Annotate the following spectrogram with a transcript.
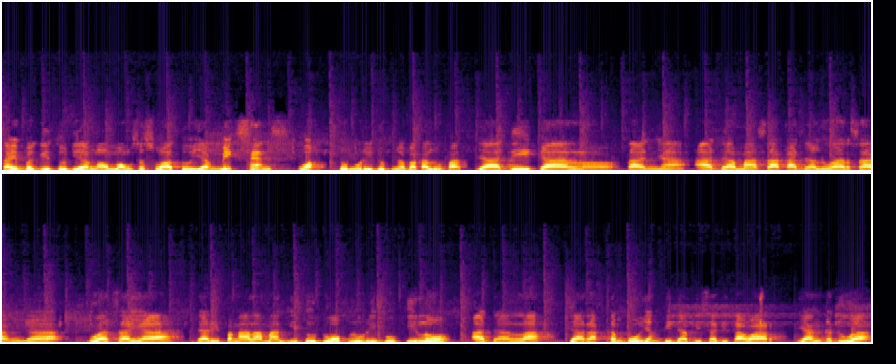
tapi begitu dia ngomong sesuatu yang make sense, wah, tumur hidup nggak bakal lupa. Jadi kalau tanya ada masa kadaluarsa nggak? Buat saya, dari pengalaman itu 20 ribu kilo adalah jarak tempuh yang tidak bisa ditawar. Yang kedua,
